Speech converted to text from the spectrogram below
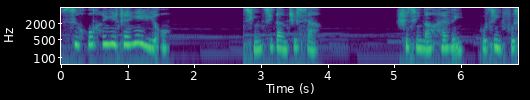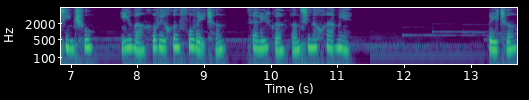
似乎还越战越勇。情激荡之下。诗情脑海里不禁浮现出以往和未婚夫伟成在旅馆房间的画面。伟成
